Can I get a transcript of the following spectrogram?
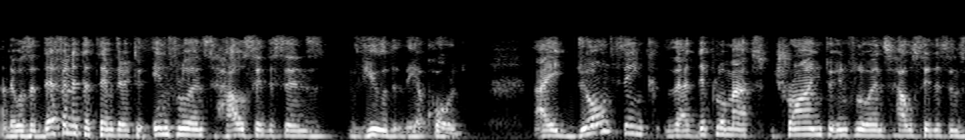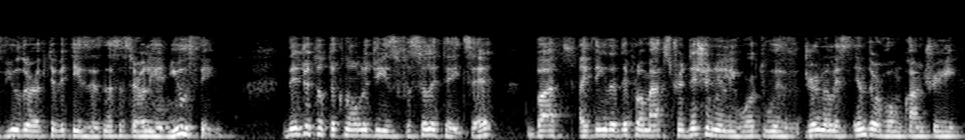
And there was a definite attempt there to influence how citizens viewed the accord. I don't think that diplomats trying to influence how citizens view their activities is necessarily a new thing. Digital technologies facilitates it, but I think that diplomats traditionally worked with journalists in their home country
